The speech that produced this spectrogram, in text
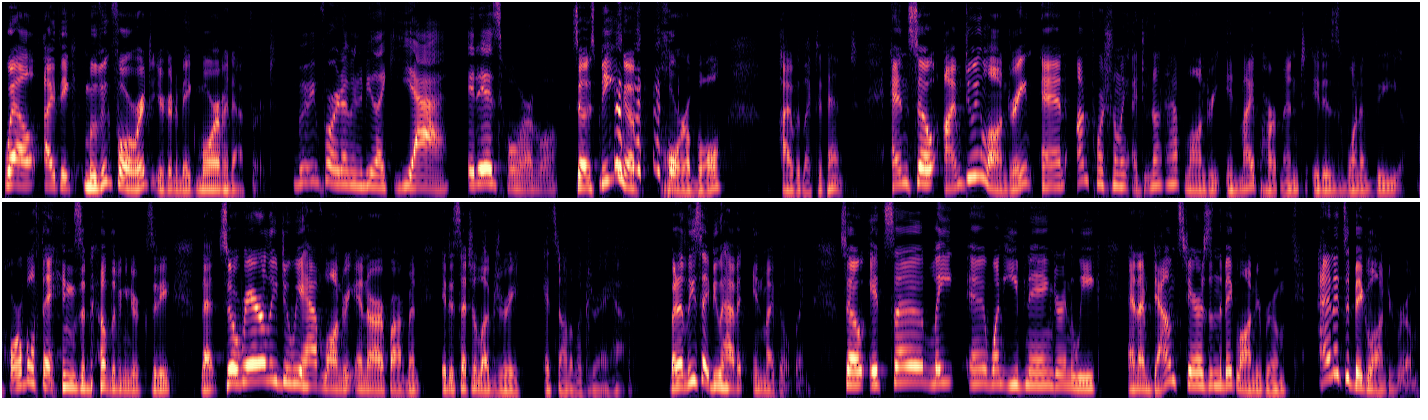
Well, I think moving forward, you're going to make more of an effort. Moving forward, I'm going to be like, yeah, it is horrible. So, speaking of horrible, I would like to vent. And so I'm doing laundry, and unfortunately, I do not have laundry in my apartment. It is one of the horrible things about living in New York City that so rarely do we have laundry in our apartment. It is such a luxury. It's not a luxury I have. But at least I do have it in my building. So it's uh, late uh, one evening during the week, and I'm downstairs in the big laundry room, and it's a big laundry room.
